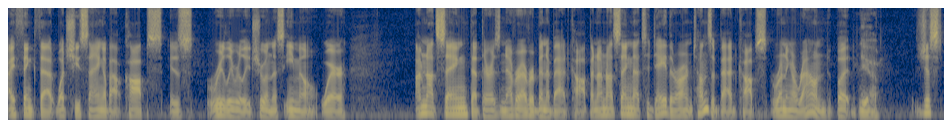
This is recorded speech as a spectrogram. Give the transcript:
I think that what she's saying about cops is really, really true in this email, where I'm not saying that there has never, ever been a bad cop. And I'm not saying that today there aren't tons of bad cops running around, but Yeah. Just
